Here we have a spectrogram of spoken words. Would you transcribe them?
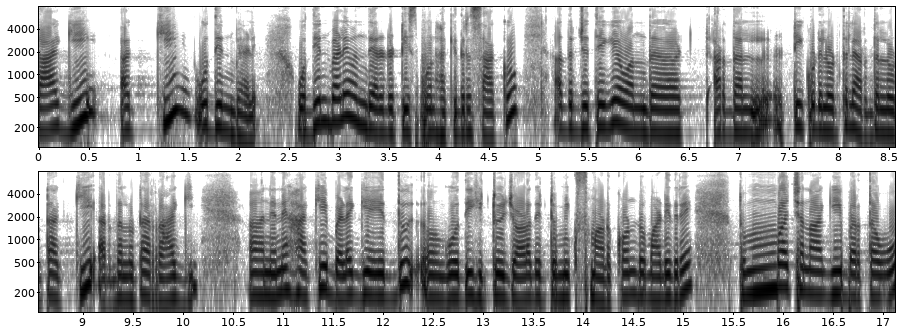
ರಾಗಿ, ಅಕ್ಕಿ ಉದ್ದಿನಬೇಳೆ ಉದ್ದಿನಬೇಳೆ ಒಂದು ಎರಡು ಟೀ ಸ್ಪೂನ್ ಹಾಕಿದರೆ ಸಾಕು. ಅದ್ರ ಜೊತೆಗೆ ಒಂದು ಅರ್ಧ ಟೀ ಕುಡಿ ಲೋಟದಲ್ಲಿ ಅರ್ಧ ಲೋಟ ಅಕ್ಕಿ, ಅರ್ಧ ಲೋಟ ರಾಗಿ. ನೆನೆ ಹಾಕಿ ಬೆಳಗ್ಗೆ ಎದ್ದು ಗೋಧಿ ಹಿಟ್ಟು, ಜೋಳದ ಹಿಟ್ಟು ಮಿಕ್ಸ್ ಮಾಡಿಕೊಂಡು ಮಾಡಿದರೆ ತುಂಬ ಚೆನ್ನಾಗಿ ಬರ್ತಾವು.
